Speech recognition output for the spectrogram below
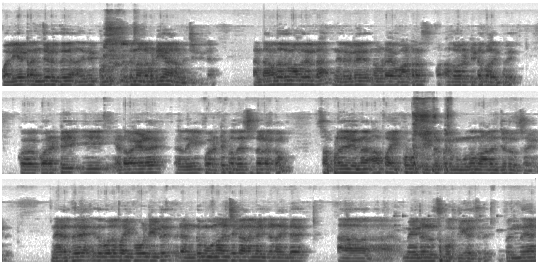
വലിയ ട്രഞ്ച് എടുത്ത് അതിന് ഇപ്പോഴും ഒരു നടപടിയും ആരംഭിച്ചിട്ടില്ല. രണ്ടാമത് മാത്രമല്ല നിലവിൽ നമ്മുടെ വാട്ടർ അതോറിറ്റിയുടെ പതിപ്പ് കൊരട്ടി ഈ ഇടവകയുടെ അല്ലെങ്കിൽ കൊരട്ടി പ്രദേശത്തടക്കം സപ്ലൈ ചെയ്യുന്ന ആ പൈപ്പ് പൊട്ടിയിട്ട് ഒരു മൂന്നോ നാലഞ്ചോ ദിവസമായിട്ടുണ്ട് നേരത്തെ ഇതുപോലെ പൈപ്പ് പൊട്ടിയിട്ട് രണ്ട് മൂന്നാഴ്ച കാലം കഴിഞ്ഞിട്ടാണ് അതിന്റെ മെയിന്റനൻസ് പൂർത്തീകരിച്ചത്. ഇപ്പൊ ഇന്ന് ഞാൻ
